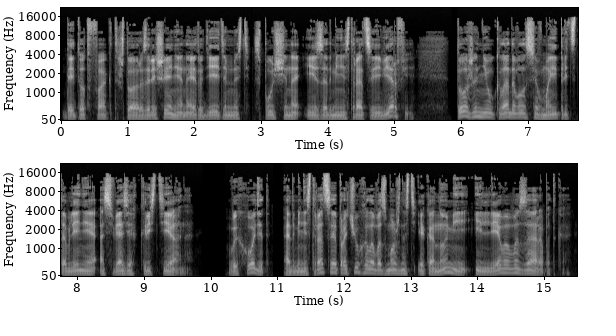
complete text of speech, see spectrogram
Да и тот факт, что разрешение на эту деятельность спущено из администрации верфи, тоже не укладывался в мои представления о связях крестьяна. Выходит, администрация прочухала возможность экономии и левого заработка —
